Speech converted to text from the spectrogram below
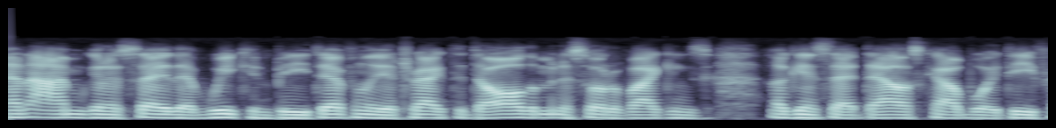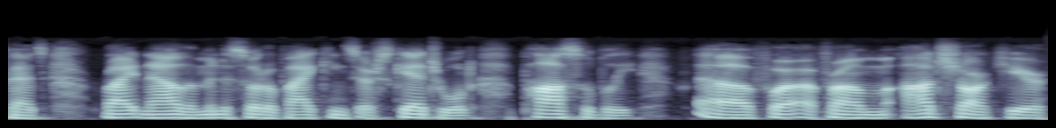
And I'm going to say that we can be definitely attracted to all the Minnesota Vikings against that Dallas Cowboy defense. Right now, the Minnesota Vikings are scheduled possibly uh, for from OddsShark here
